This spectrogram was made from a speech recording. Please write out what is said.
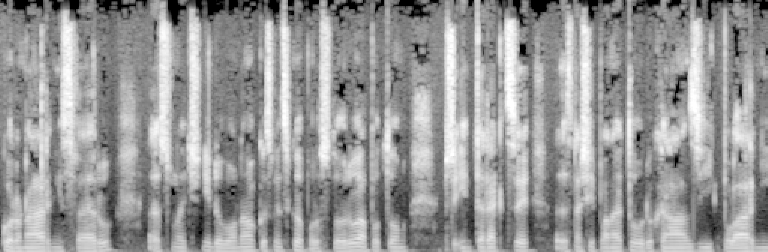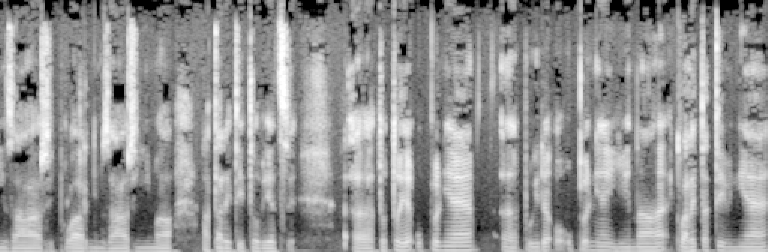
koronární sféru sluneční do volného kosmického prostoru a potom při interakci s naší planetou dochází k polární záři, polárním zářím a, a tady tyto věci. Toto je úplně půjde o úplně jiné, kvalitativně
